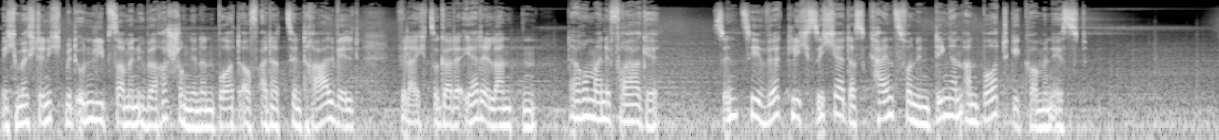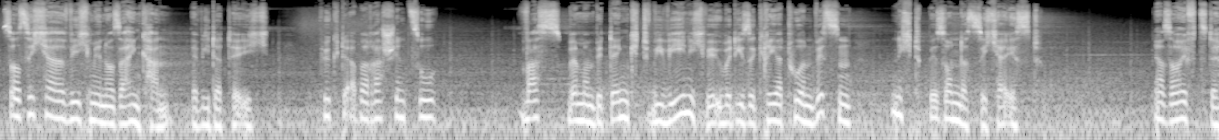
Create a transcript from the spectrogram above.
Ich möchte nicht mit unliebsamen Überraschungen an Bord auf einer Zentralwelt, vielleicht sogar der Erde landen. Darum meine Frage. Sind Sie wirklich sicher, dass keins von den Dingern an Bord gekommen ist? So sicher, wie ich mir nur sein kann, erwiderte ich, fügte aber rasch hinzu. was, wenn man bedenkt, wie wenig wir über diese Kreaturen wissen, nicht besonders sicher ist. Er seufzte,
